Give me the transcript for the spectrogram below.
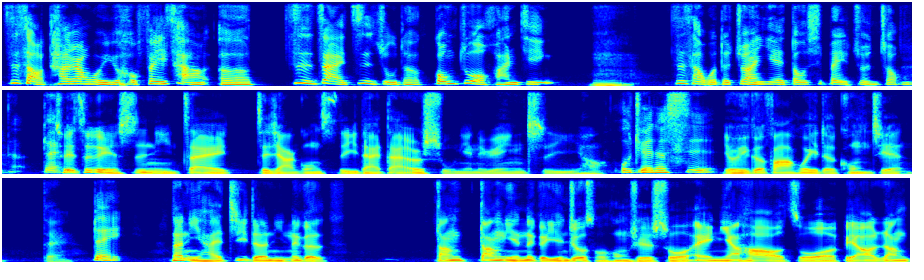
至少它让我有 非常呃自在自主的工作环境。嗯。至少我的专业都是被尊重的。对，所以这个也是你在这家公司一待待二十五年的原因之一哈。我觉得是有一个发挥的空间。对对，那你还记得你那个？当当年那个研究所同学说：“哎、欸，你要好好做，不要让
